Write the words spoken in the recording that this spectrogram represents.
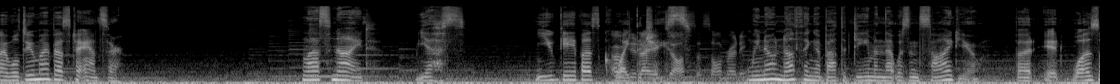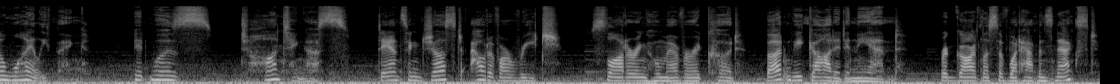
I will do my best to answer. Last night, yes. You gave us Oh, quite did the chase. We know nothing about the demon that was inside you, but it was a wily thing. It was taunting us, dancing just out of our reach, slaughtering whomever it could. But we got it in the end. Regardless of what happens next,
